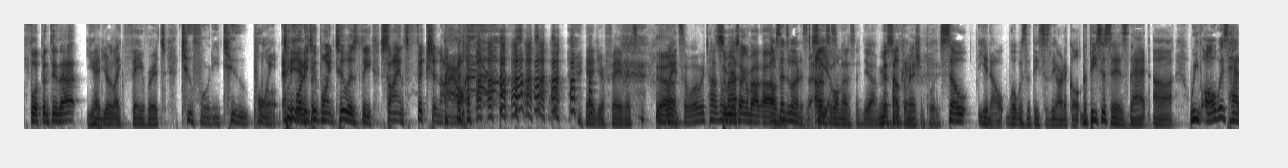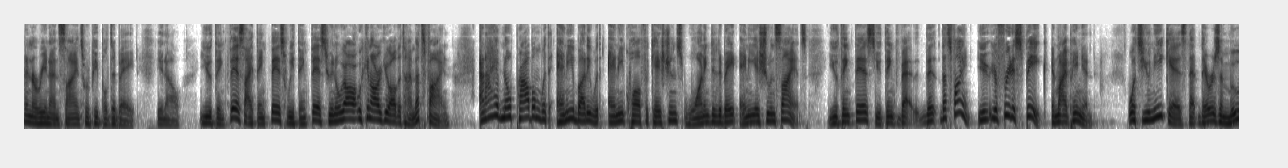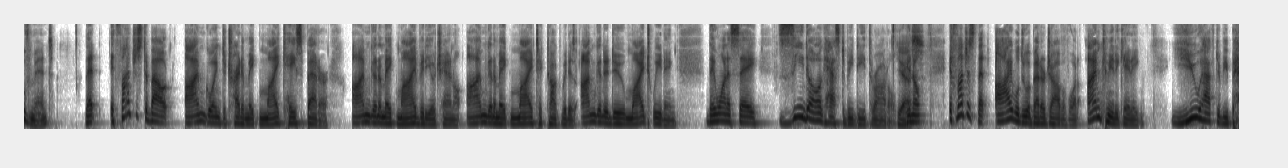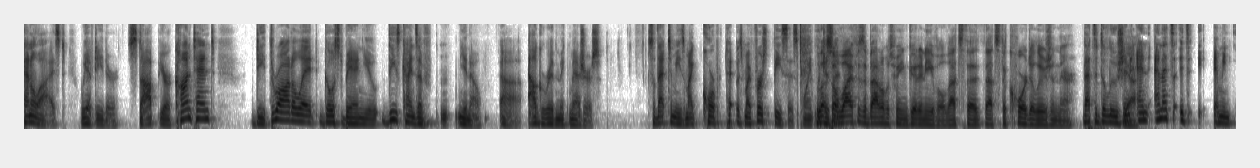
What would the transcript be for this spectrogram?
flipping through that. you had your like favorites. Two forty two point. Two forty two point two is the science fiction aisle. you had your favorites. Yeah. Wait, so what were we talking so about? we were talking about um, oh, sensible medicine. Oh, yes. sensible medicine. Yeah, misinformation, police. So, you know, what was the thesis of the article? The thesis is that uh, we've always had an arena in science where people debate. You know, you think this, I think this, we think this. You know, we, all, we can argue all the time. That's fine. And I have no problem with anybody with any qualifications wanting to debate any issue in science. You think this, you think that, th- that's fine. You, you're free to speak, in my opinion. What's unique is that there is a movement that it's not just about I'm going to try to make my case better. I'm going to make my video channel. I'm going to make my TikTok videos. I'm going to do my tweeting. They want to say Z Dog has to be dethrottled. You know, it's not just that I will do a better job of what I'm communicating. You have to be penalized. We have to either stop your content, dethrottle it, ghost ban you. These kinds of you know uh, algorithmic measures. So that to me is my core. Was my first thesis point, which is so that life is a battle between good and evil. That's the that's the core delusion there. That's a delusion, Yeah. and and it's it's. I mean,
